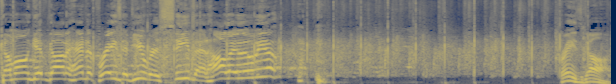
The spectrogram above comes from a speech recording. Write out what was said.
Come on, give God a hand of praise if you receive that. Hallelujah. Praise God.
